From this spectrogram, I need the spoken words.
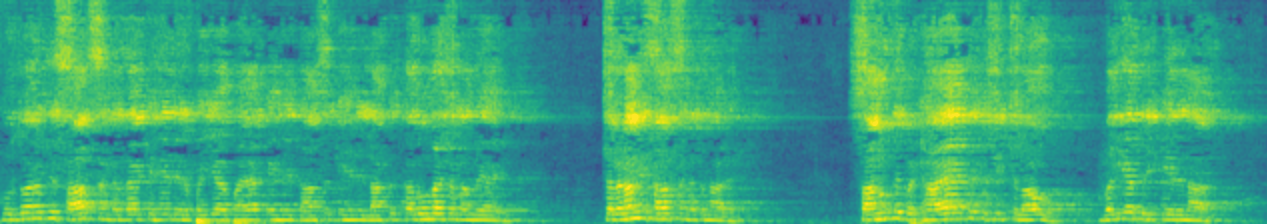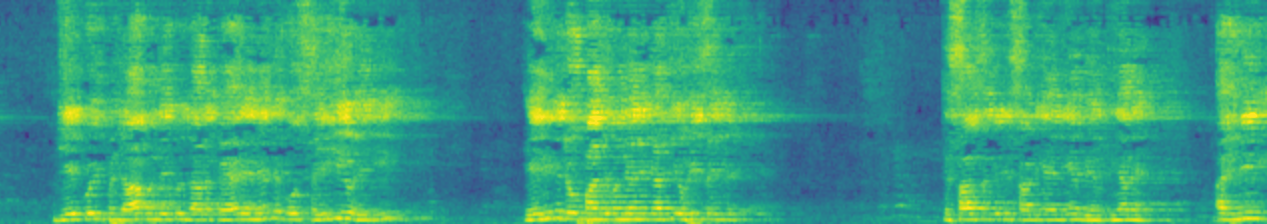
ਗੁਰਦੁਆਰਾ 'ਤੇ ਸਾਧ ਸੰਗਤ ਦਾ ਕਿਸੇ ਨੇ ਰੁਪਈਆ ਪਾਇਆ, ਕਿਸੇ ਨੇ 10 ਕਿਸੇ ਨੇ ਲੱਖ, ਕਦੋਂ ਦਾ ਚੱਲਣ ਲਿਆ ਹੈ ਚੱਲਣਾ ਵੀ ਸਾਧ ਸੰਗਤ ਨਾਲ ਹੈ। ਸਾਨੂੰ ਤੇ ਬਿਠਾਇਆ ਹੈ ਕਿ ਤੁਸੀਂ ਚਲਾਓ। ਵਧੀਆ ਤਰੀਕੇ ਦੇ ਨਾਲ। ਜੇ ਕੋਈ 50 ਬੰਦੇ ਕੋਈ ਗੱਲ ਕਹਿ ਰਹੇ ਨੇ ਤੇ ਉਹ ਸਹੀ ਹੀ ਹੋਏਗੀ। ਇਹ ਨਹੀਂ ਕਿ ਜੋ ਪੰਜ ਬੰਦਿਆਂ ਨੇ ਕਹਤੀ ਉਹੀ ਸਹੀ ਹੈ। ਤੇ ਸਾਧ ਸੰਗਤ ਜੀ, ਸਾਡੀਆਂ ਇੰਨੀਆਂ ਬੇਨਤੀਆਂ ਨੇ। ਅਸੀਂ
